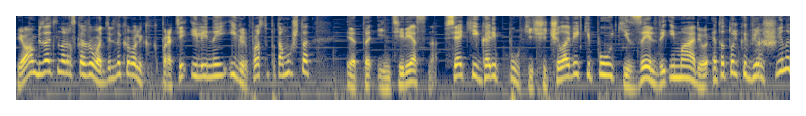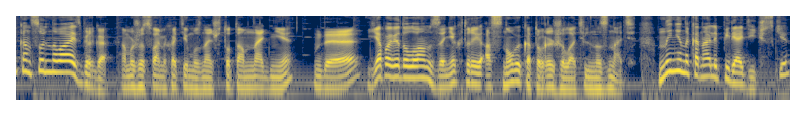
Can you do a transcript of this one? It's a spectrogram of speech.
Я вам обязательно расскажу в отдельных роликах про те или иные игры, просто потому что это интересно. Всякие Гарри Путичи, Человеки-пауки, Зельды и Марио — это только вершина консольного айсберга. А мы же с вами хотим узнать, что там на дне. Да? Я поведал вам за некоторые основы, которые желательно знать. Ныне на канале периодически,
